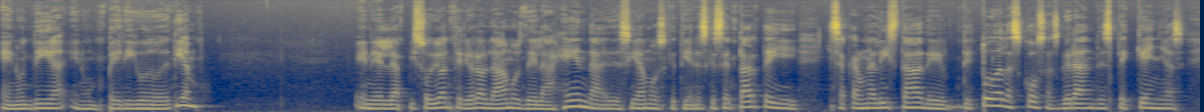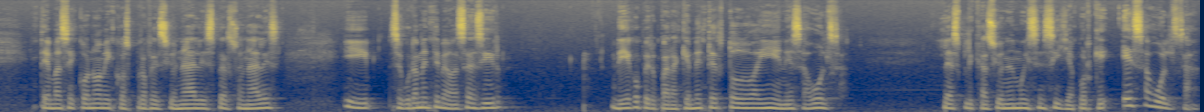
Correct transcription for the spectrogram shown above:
en un día, en un periodo de tiempo. En el episodio anterior hablábamos de la agenda, decíamos que tienes que sentarte y, sacar una lista de, de, todas las cosas, grandes, pequeñas, temas económicos, profesionales, personales. Y seguramente me vas a decir, Diego, pero ¿para qué meter todo ahí en esa bolsa? La explicación es muy sencilla, porque esa bolsa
